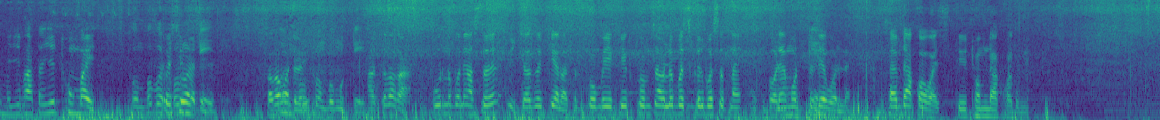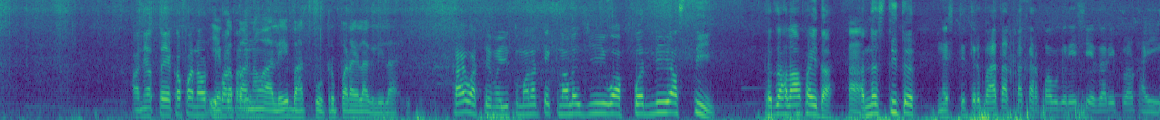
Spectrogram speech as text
म्हणजे भाताचे ठोंब आहेत. कशी भरपूर मोठे? आहेत. बघा मंडळी. पंप मोठे आहेत. असं बघा. पूर्णपणे असं विचार जर केला तर ठोंब एक एक ठोंब चांगलं बसकर बसत नाही. थोड्या मोठं. लेवलला आहे. साहेब दाखवा वाईस ते ठोंब दाखवा तुम्ही. आणि आता एका पानावर एका पानावर आले भात पोटर पडायला लागलेला आहे. काय वाटतंय म्हणजे तुम्हाला टेक्नॉलॉजी वापरली असती तर झाला हा फायदा. हा. आणि नसती तर? नसते तर भात आता करपा वगैरे शेजारी प्लॉट आहे.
